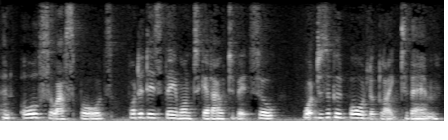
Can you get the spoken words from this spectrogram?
and also ask boards what it is they want to get out of it. So, what does a good board look like to them?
